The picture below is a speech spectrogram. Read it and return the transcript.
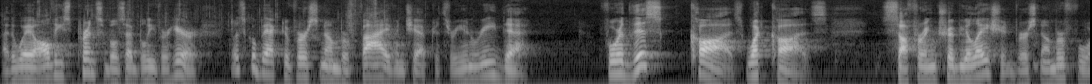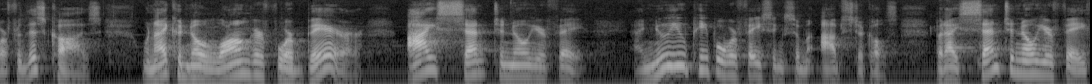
By the way, all these principles I believe are here. Let's go back to verse number 5 in chapter 3 and read that. For this cause, what cause? Suffering tribulation, verse number 4. For this cause, when I could no longer forbear, I sent to know your faith. I knew you people were facing some obstacles, but I sent to know your faith,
